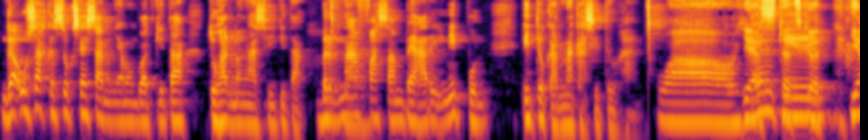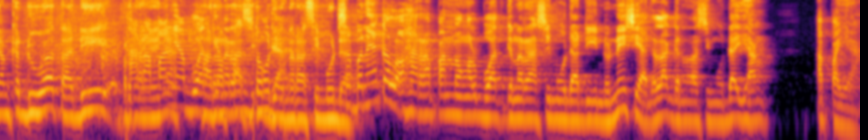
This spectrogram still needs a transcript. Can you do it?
Nggak usah kesuksesan yang membuat kita Tuhan mengasihi kita. Bernafas sampai hari ini pun itu karena kasih Tuhan. Wow, yes, Thank that's you. good. Yang kedua tadi Harapannya buat harapan generasi muda. generasi muda. Sebenarnya kalau harapan Mongol buat generasi muda di Indonesia adalah generasi muda yang apa ya?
